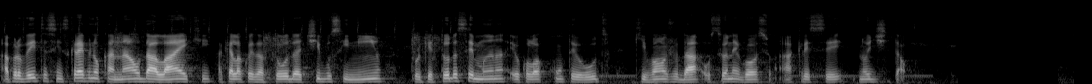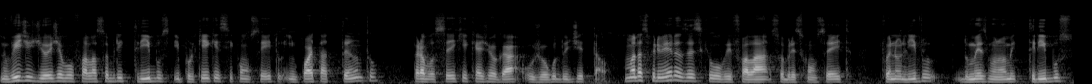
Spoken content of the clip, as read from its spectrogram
Aproveita, se inscreve no canal, dá like, aquela coisa toda, ativa o sininho, porque toda semana eu coloco conteúdos que vão ajudar o seu negócio a crescer no digital. No vídeo de hoje eu vou falar sobre tribos e por que, que esse conceito importa tanto para você que quer jogar o jogo do digital. Uma das primeiras vezes que eu ouvi falar sobre esse conceito foi no livro do mesmo nome, Tribos,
